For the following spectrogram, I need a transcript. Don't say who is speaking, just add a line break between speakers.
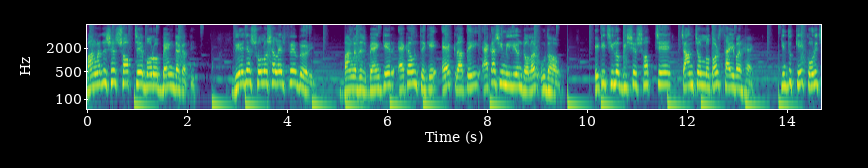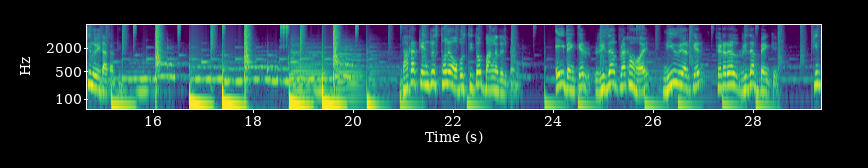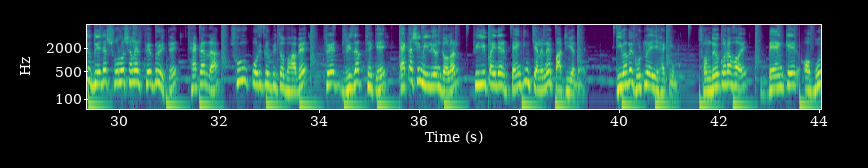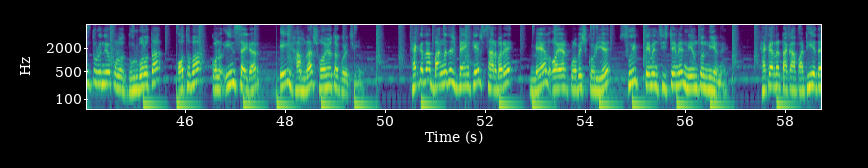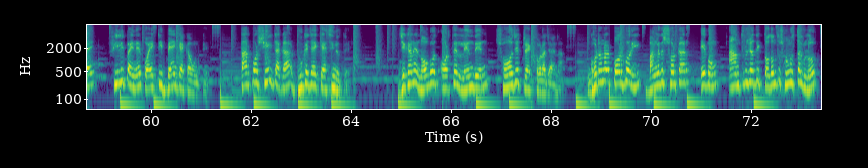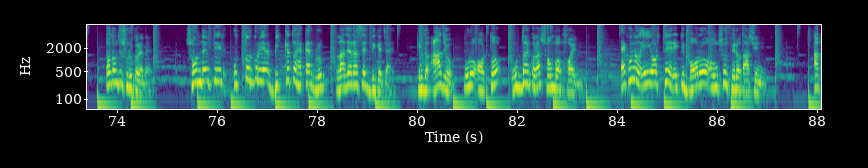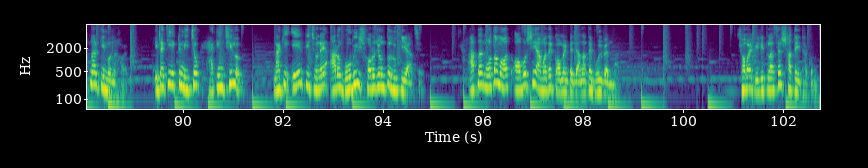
বাংলাদেশের সবচেয়ে বড় ব্যাংক ডাকাতি। দুই হাজার ষোলো সালের ফেব্রুয়ারি, বাংলাদেশ ব্যাংকের অ্যাকাউন্ট থেকে এক রাতেই একাশি মিলিয়ন ডলার উধাও। এটি ছিল বিশ্বের সবচেয়ে চাঞ্চল্যকর সাইবার হ্যাক। কিন্তু কে করেছিল এই ডাকাতি? ঢাকার কেন্দ্রস্থলে অবস্থিত বাংলাদেশ ব্যাংক। এই ব্যাংকের রিজার্ভ রাখা হয় নিউ ইয়র্কের ফেডারেল রিজার্ভ ব্যাংকে। কিন্তু দুই হাজার ষোলো সালের ফেব্রুয়ারিতে হ্যাকাররা সুপরিকল্পিতভাবে ফেড রিজার্ভ থেকে একাশি মিলিয়ন ডলার ফিলিপাইনের ব্যাংকিং চ্যানেলে পাঠিয়ে দেয়। কীভাবে ঘটলো এই হ্যাকিং? সন্দেহ করা হয়, ব্যাংকের অভ্যন্তরীণীয় কোনো দুর্বলতা অথবা কোনো ইনসাইডার এই হামলার সহায়তা করেছিল। হ্যাকাররা বাংলাদেশ ব্যাংকের সার্ভারে মেল ওয়ার প্রবেশ করিয়ে সুইপ পেমেন্ট সিস্টেমের নিয়ন্ত্রণ নিয়ে নেয়। হ্যাকাররা টাকা পাঠিয়ে দেয় ফিলিপাইনের কয়েকটি ব্যাংক অ্যাকাউন্টে। তারপর সেই টাকা ঢুকে যায় ক্যাসিনোতে, যেখানে নগদ অর্থের লেনদেন সহজে ট্র্যাক করা যায় না। ঘটনার পরপরই বাংলাদেশ সরকার এবং আন্তর্জাতিক তদন্ত সংস্থাগুলো তদন্ত শুরু করে দেয়। সন্দেহটির উত্তর কোরিয়ার বিখ্যাত হ্যাকার গ্রুপ লাজারাসের দিকে যায়, কিন্তু আজও পুরো অর্থ উদ্ধার করা সম্ভব হয়নি। এখনও এই অর্থের একটি বড় অংশ ফেরত আসেনি। আপনার কি মনে হয়? এটা কি একটি নিচক হ্যাকিং ছিল? নাকি এর পিছনে আরও গভীর ষড়যন্ত্র লুকিয়ে আছে? আপনার মতামত অবশ্যই আমাদের কমেন্টে জানাতে ভুলবেন না। সবাই বিডি প্লাসের সাথেই থাকুন।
